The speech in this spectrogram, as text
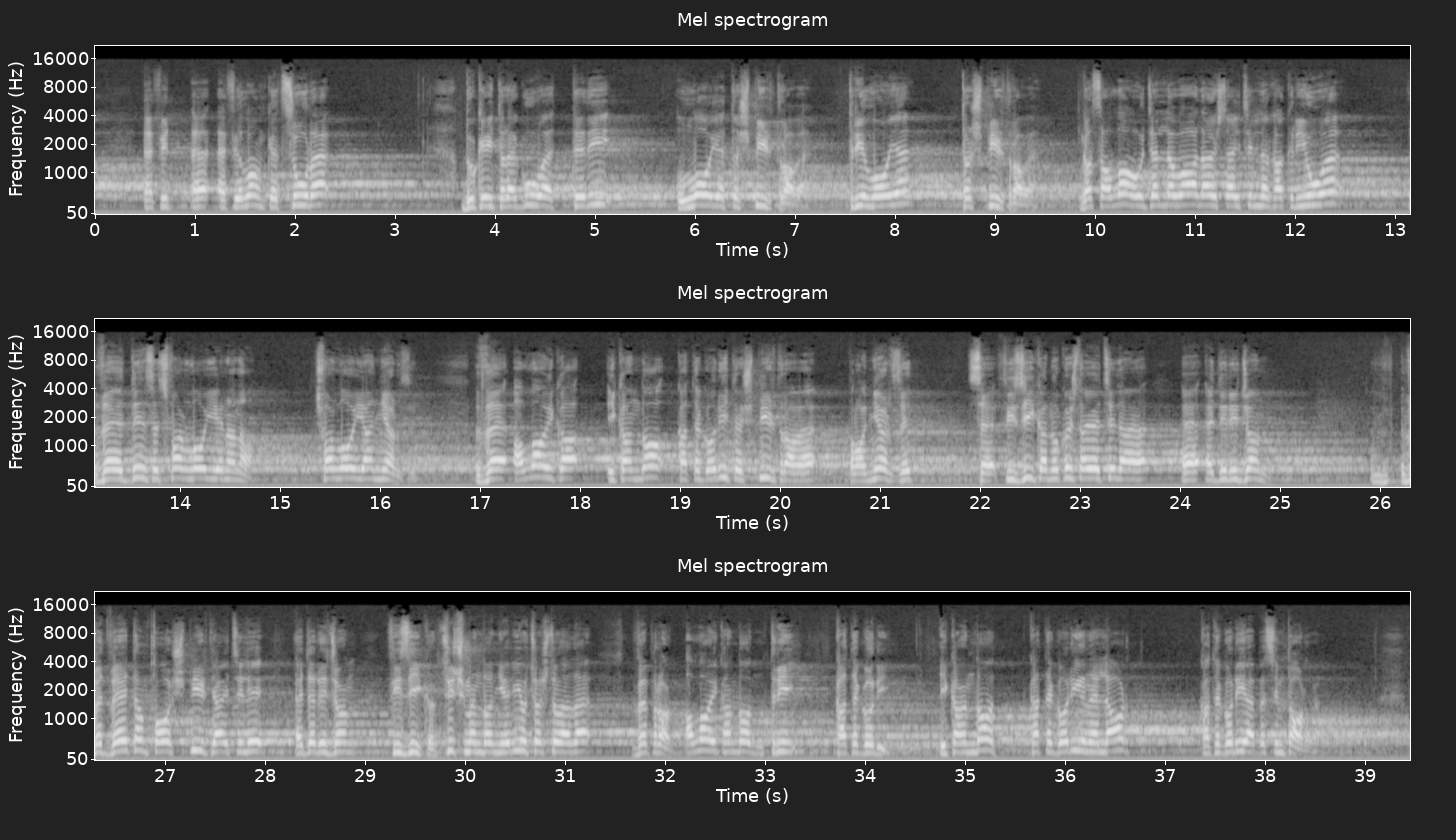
e, fit, e, e fillon këtë sure duke i tregue tri lloje të shpirtrave, tri lloje të shpirtrave. Ngase Allahu Xhelle ve Ala është ai i cili na ka krijue dhe e din se çfarë lloji jena na, çfarë lloji janë njerëzit. Dhe Allahu i ka, i ka nda kategoritë e shpirtrave, pra njerëzit, se fizika nuk është ajo e cila e, e, e dirigjon Vetveten po është shpirti ai i cili e dirigjon fizikën. Siç mendon njeriu qashtu edhe vepron. Allah i ka nda në tri kategori. I ka nda n'kategorinë e lartë, kategoria e besimtarëve.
